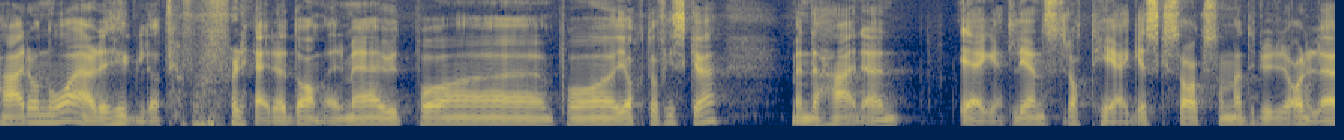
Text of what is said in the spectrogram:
Her og nå er det hyggelig at vi får flere damer med ut på, på jakt og fiske. Men det her er egentlig en strategisk sak som jeg tror alle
